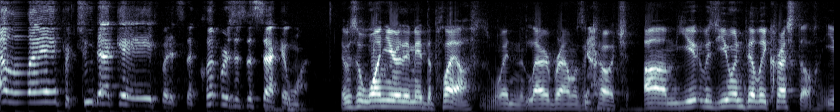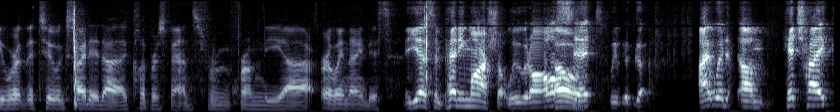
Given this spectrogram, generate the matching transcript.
LA for two decades, but it's the Clippers is the second one. It was the one year they made the playoffs when Larry Brown was a coach. Um, you, it was you and Billy Crystal. You were the two excited uh, Clippers fans from from the uh, early '90s. Yes, and Penny Marshall. We would all Oh. sit. We would go. I would um, hitchhike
